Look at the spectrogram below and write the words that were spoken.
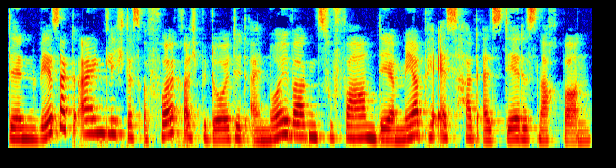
Denn wer sagt eigentlich, dass erfolgreich bedeutet, einen Neuwagen zu fahren, der mehr PS hat als der des Nachbarn?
